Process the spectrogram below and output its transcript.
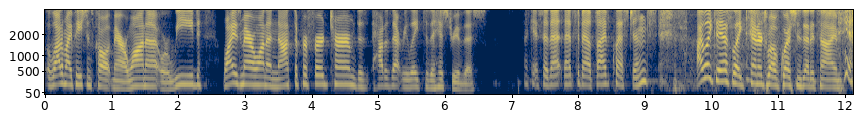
A lot of my patients call it marijuana or weed. Why is marijuana not the preferred term? Does how does that relate to the history of this? Okay, so that that's about five questions. I like to ask like ten or twelve questions at a time. yeah.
